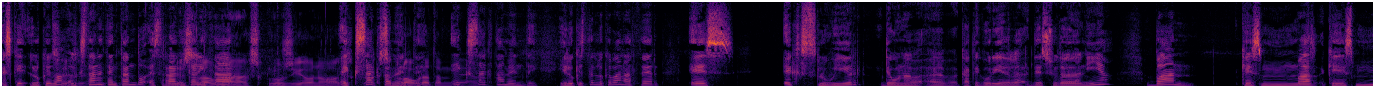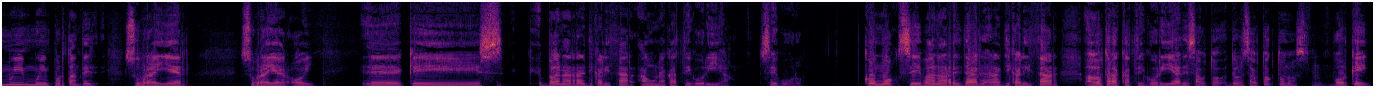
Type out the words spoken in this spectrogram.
Es que lo que, Sí, lo que sí. están intentando es És radicalizar una exclusió, no? Ex- Exactamente. Excloure també. Exactamente. Y lo que, lo que van a hacer es excluir de una eh, categoría de, la- de ciudadanía, van, que es, más, que es muy, muy importante subrayar, subrayar hoy, eh, que es- van a radicalizar a una categoría, seguro. Como se van a radica- radicalizar a otra categoría de, los auto- de los autóctonos. Ujú. ¿Por qué?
